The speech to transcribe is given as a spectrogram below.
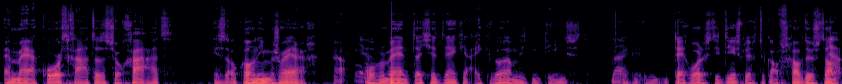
ermee akkoord gaat dat het zo gaat, is het ook al niet meer zo erg. Ja. Op het moment dat je denkt, ja, ik wil helemaal niet in dienst. Nee. Ik- tegenwoordig is die dienstplicht natuurlijk afgeschaft, dus dan Ja.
